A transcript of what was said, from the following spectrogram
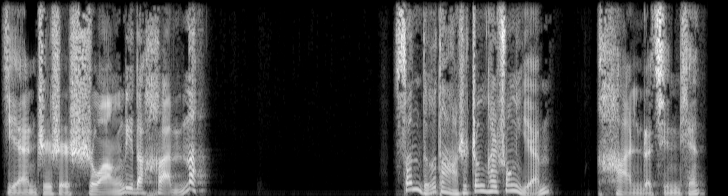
简直是爽利的很呢。三德大师睁开双眼，看着秦天，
